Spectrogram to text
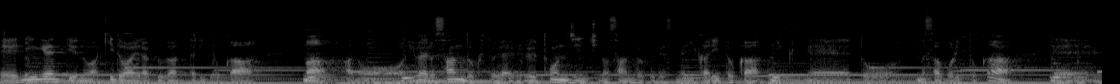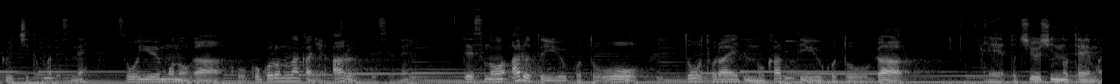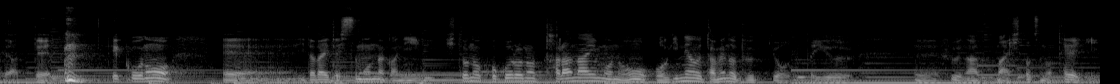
えー、人間っていうのは喜怒哀楽があったりとか、まあ、あのいわゆる三毒と言われるトンジンチの三毒ですね怒りとか、えーと、むさぼりとか、えー、愚痴とかですねそういうものがこう心の中にあるんですよね。でそのあるということをどう捉えるのかっていうことが、えーと中心のテーマであって でこのえー、いただいた質問の中に人の心の足らないものを補うための仏教という、えー、ふうな、まあ、一つの定義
